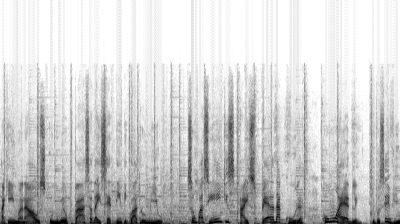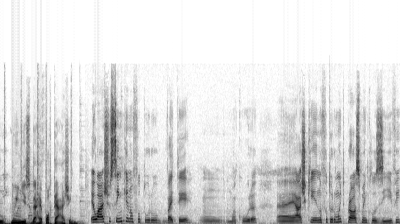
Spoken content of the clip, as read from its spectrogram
Aqui em Manaus, o número passa das 74 mil. São pacientes à espera da cura como a Edley, que você viu no início da reportagem. Eu acho sim que no futuro vai ter um, uma cura. É, acho que no futuro muito próximo, inclusive.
